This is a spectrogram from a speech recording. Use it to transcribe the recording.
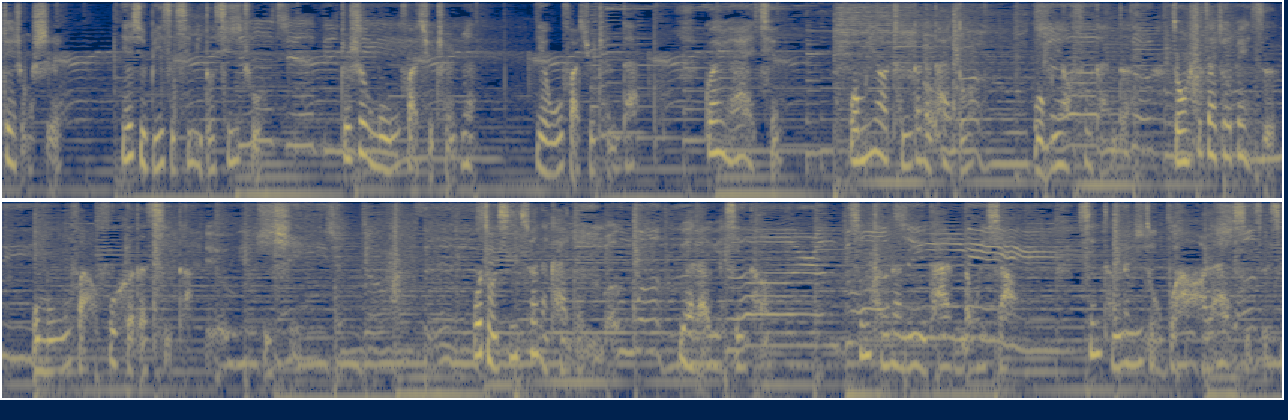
这种事，也许彼此心里都清楚，只是我们无法去承认，也无法去承担。关于爱情。我们要承担的太多，我们要负担的总是在这辈子我们无法负荷得起的。于是，我总心酸地看着你，越来越心疼，心疼着你与他人的微笑，心疼着你总不好好的爱惜自己。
